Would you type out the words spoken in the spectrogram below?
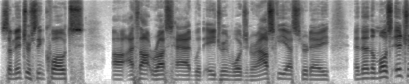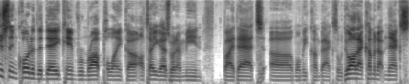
some interesting quotes. Uh, I thought Russ had with Adrian Wojnarowski yesterday. And then the most interesting quote of the day came from Rob Pelinka. I'll tell you guys what I mean by that uh, when we come back. So we'll do all that coming up next.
